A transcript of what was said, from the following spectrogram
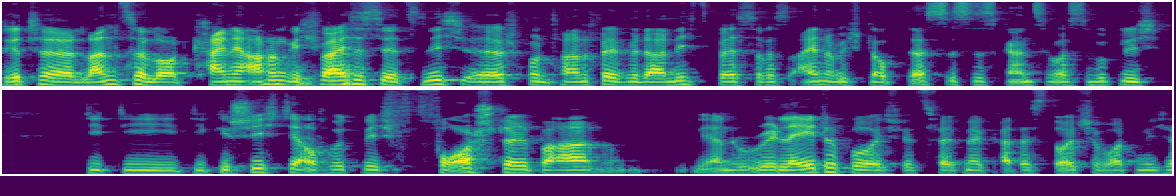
Ritter Lancelot, keine Ahnung, ich weiß es jetzt nicht, äh, spontan fällt mir da nichts Besseres ein, aber ich glaube, das ist das Ganze, was wirklich die, die, die Geschichte auch wirklich vorstellbar, ja, relatable, ich, jetzt fällt mir gerade das deutsche Wort nicht,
